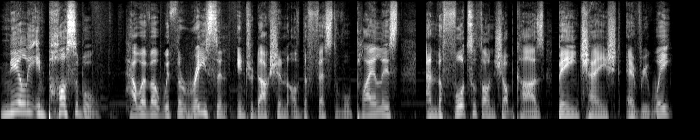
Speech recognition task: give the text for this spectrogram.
nearly impossible. However, with the recent introduction of the festival playlist and the Forzathon shop cars being changed every week,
